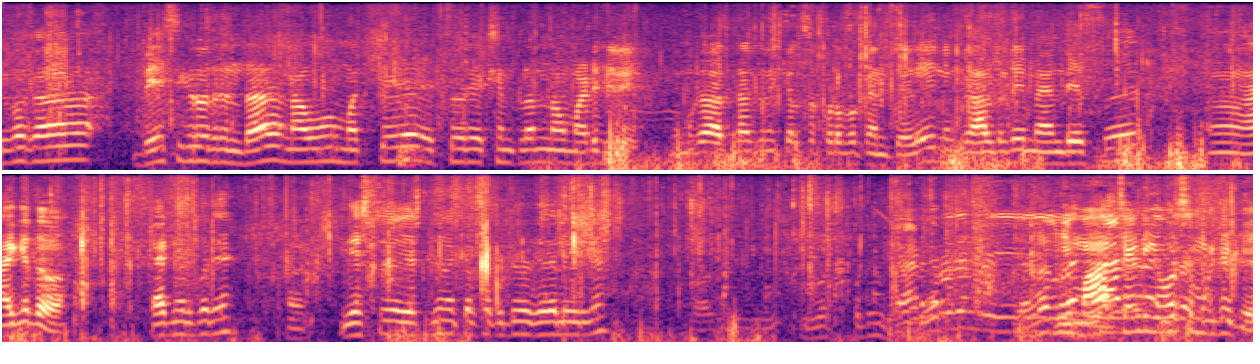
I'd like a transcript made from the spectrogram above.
ಇವಾಗ ಬೇಸಿಗಿರೋದ್ರಿಂದ ನಾವು ಮತ್ತೆ ಹೆಚ್ಚುವರಿ ಆ್ಯಕ್ಷನ್ ಪ್ಲಾನ್ ನಾವು ಮಾಡಿದ್ದೀವಿ. ನಿಮ್ಗೆ ಹದಿನಾಲ್ಕು ದಿನ ಕೆಲಸ ಕೊಡ್ಬೇಕಂತೇಳಿ. ನಿಮ್ಗೆ ಆಲ್ರೆಡಿ ಮ್ಯಾಂಡೇಸ್ ಆಗಿದಾವೆ. ಯಾಕೆ ನೋಡ್ಬೋದಿ ಎಷ್ಟು ಎಷ್ಟು ದಿನ ಕೆಲಸ ಕೊಟ್ಟಿದ್ದೀವಿ ಇವರಿಗೆ? ಈ ಮಾರ್ಚ್ ಎಂಡಿಗೆ ವರ್ಷ ಮುಗಿದೈತಿ.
